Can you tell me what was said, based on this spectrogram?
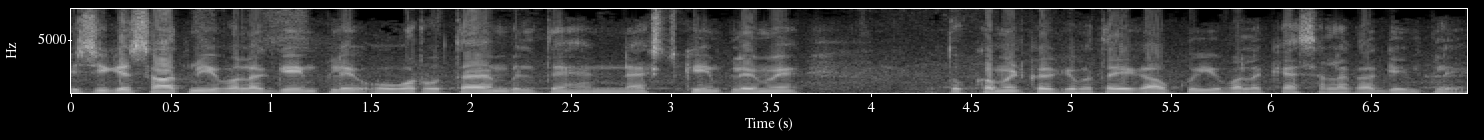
इसी के साथ में ये वाला गेम प्ले ओवर होता है। मिलते हैं नेक्स्ट गेम प्ले में। तो कमेंट करके बताइएगा आपको ये वाला कैसा लगा गेम प्ले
